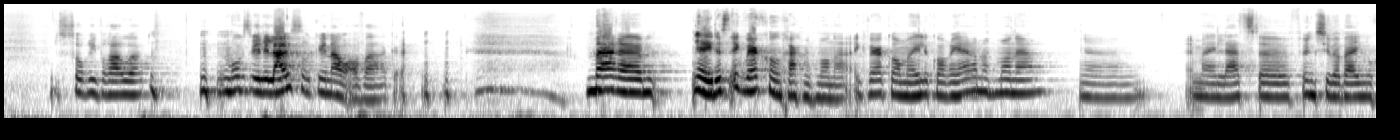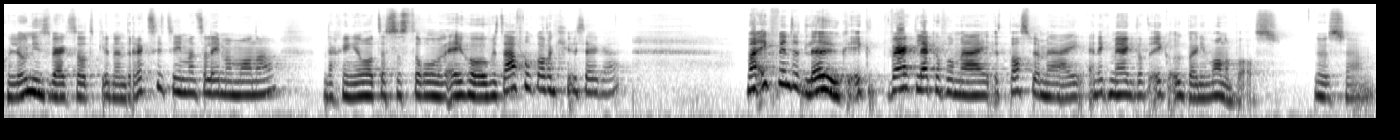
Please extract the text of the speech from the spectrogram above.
Sorry vrouwen. Mochten jullie luisteren, kun je nou afhaken. maar um, nee, dus ik werk gewoon graag met mannen. Ik werk al mijn hele carrière met mannen. Um, in mijn laatste functie waarbij ik nog in loondienst werkte, zat ik in een directieteam met alleen maar mannen. En daar ging heel wat testosteron en ego over tafel, kan ik je zeggen. Maar ik vind het leuk. Ik, het werkt lekker voor mij. Het past bij mij. En ik merk dat ik ook bij die mannen pas. Dus um,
